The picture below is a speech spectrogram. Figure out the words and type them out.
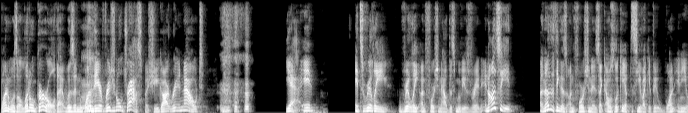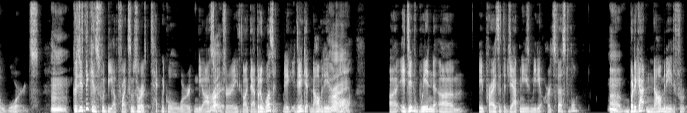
One was a little girl that was in one of the mm-hmm. original drafts, but she got written out. Yeah, it it's really, really unfortunate how this movie was written. And honestly, another thing that's unfortunate is like I was looking up to see like if it won any awards. Mm, Because you think this would be up for like some sort of technical award in the Oscars Right. or anything like that, but it wasn't. It, it didn't get nominated at all. Uh, it did win um, a prize at the Japanese Media Arts Festival, uh, mm. but it got nominated for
